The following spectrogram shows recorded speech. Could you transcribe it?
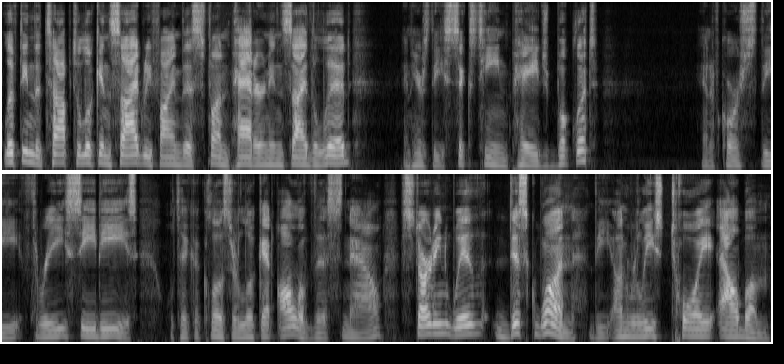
Lifting the top to look inside, we find this fun pattern inside the lid. And here's the 16 page booklet. And of course, the three CDs. We'll take a closer look at all of this now, starting with Disc 1, the unreleased toy album.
